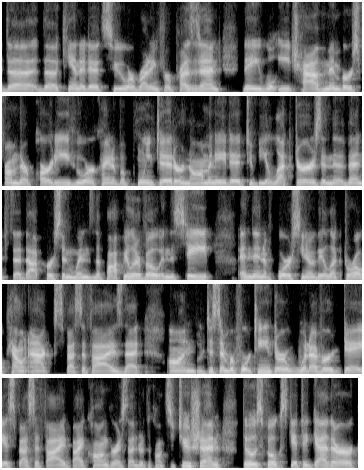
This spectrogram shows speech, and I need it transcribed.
the the candidates who are running for president they will each have members from their party who are kind of appointed or nominated to be electors in the event that that person wins the popular vote in the state. And then of course you know the electoral count act specifies that on december 14th or whatever day is specified by congress under the constitution those folks get together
